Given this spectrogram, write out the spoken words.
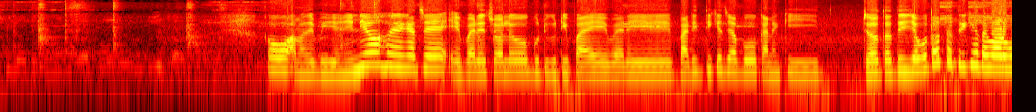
ঠিক আছে, দিয়েছে আর একটা। তো আমাদের বিরিয়ানি নেওয়া হয়ে গেছে। এবারে চলো গুটি গুটি পায়ে এবারে বাড়ির দিকে যাব, কেন কি যত তাড়াতাড়ি যাব তত তাড়াতাড়ি খেতে পারব।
